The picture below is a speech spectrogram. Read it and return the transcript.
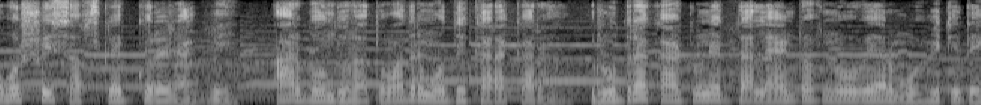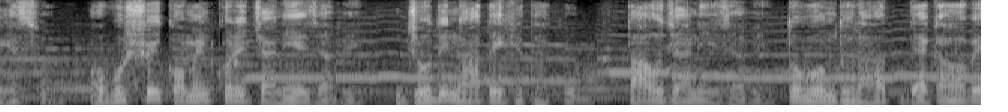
অবশ্যই সাবস্ক্রাইব করে রাখবে। আর বন্ধুরা, তোমাদের মধ্যে কারা কারা রুদ্রা কার্টুনের দ্য ল্যান্ড অফ নোওয়েয়ার মুভিটি দেখেছ, অবশ্যই কমেন্ট করে জানিয়ে যাবে। যদি না দেখে থাকো, তাও জানিয়ে যাবে। তো বন্ধুরা, দেখা হবে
